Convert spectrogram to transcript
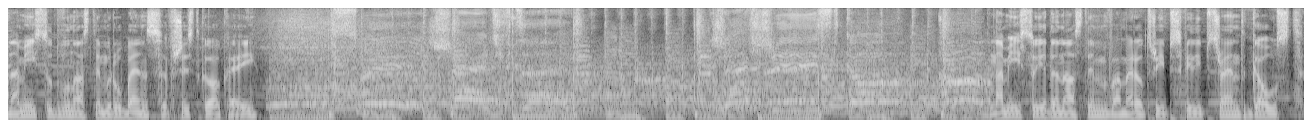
Na miejscu 12 Rubens Wszystko OK. Na miejscu 11 Vamero Trips Philip Strand Ghost.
